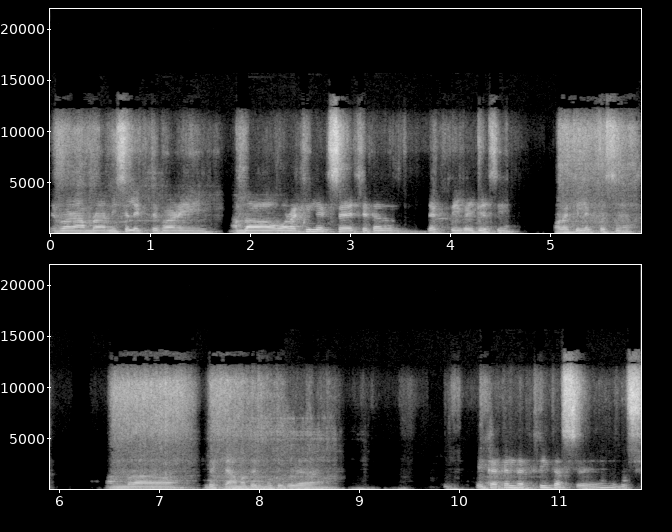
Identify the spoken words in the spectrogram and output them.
এবার আমরা নিচে লিখতে পারি, আমরা ওরা কি লিখছে সেটা দেখতেই পাইতেছি। ওরা কি লিখতেছে। আমরা দেখি আমাদের মতো করে, এটা কেন ঠিক আছে অবশ্য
